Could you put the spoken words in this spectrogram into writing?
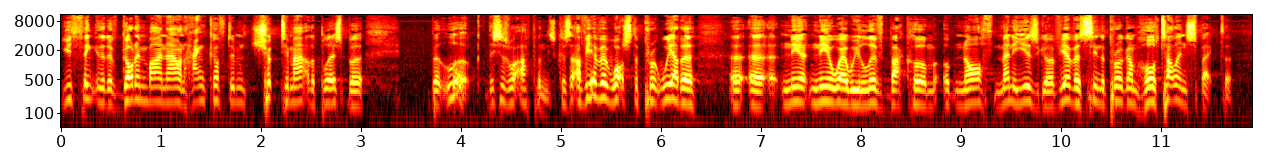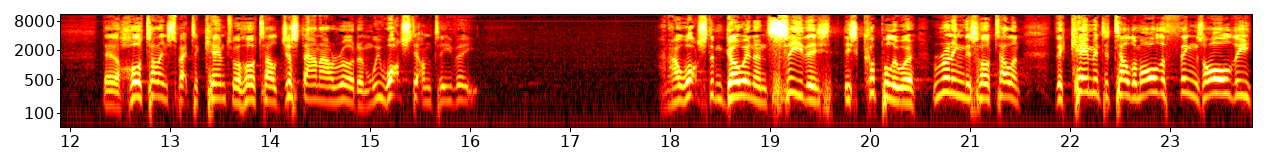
You think that have got him by now and handcuffed him, chucked him out of the place, but but look, this is what happens. Because have you ever watched the? Pro- we had a, a, a, near near where we lived back home up north many years ago. Have you ever seen the program Hotel Inspector? The hotel inspector came to a hotel just down our road, and we watched it on TV. And I watched them go in and see this, this couple who were running this hotel, and they came in to tell them all the things, all the,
